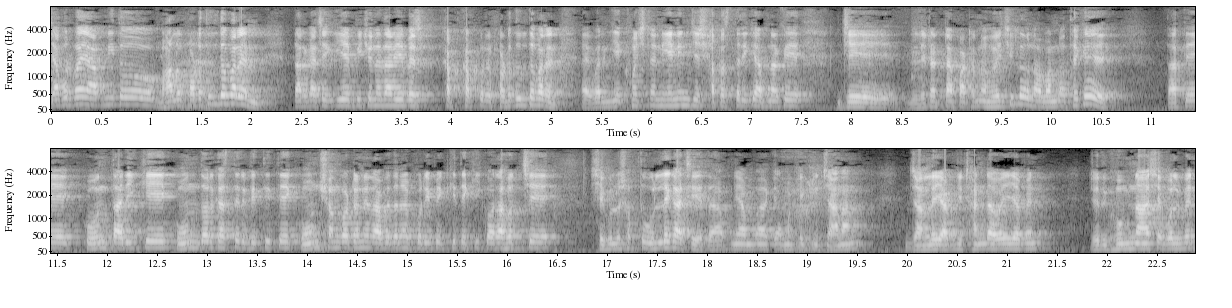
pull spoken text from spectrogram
জাবর ভাই, আপনি তো ভালো ফটো তুলতে পারেন। তার কাছে গিয়ে পিছনে দাঁড়িয়ে বেশ খাপ খাপ করে ফটো তুলতে পারেন। একবার গিয়ে খোঁজটা নিয়ে নিন যে সাতাশ তারিখে আপনাকে যে লেটারটা পাঠানো হয়েছিল নবান্ন থেকে, তাতে কোন তারিখে, কোন দরখাস্তের ভিত্তিতে, কোন সংগঠনের আবেদনের পরিপ্রেক্ষিতে কি করা হচ্ছে, সেগুলো সব তো উল্লেখ আছে। তা আপনি আমাকে আমাকে একটু জানান। জানলেই আপনি ঠান্ডা হয়ে যাবেন। যদি ঘুম না আসে বলবেন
